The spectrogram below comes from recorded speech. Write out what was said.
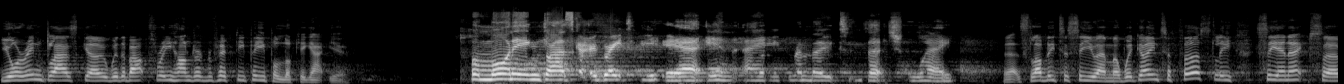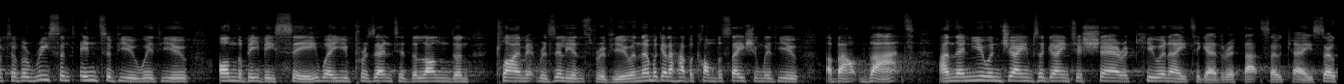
You're in Glasgow with about 350 people looking at you. Good morning, Glasgow. Great to be here in a remote virtual way. It's lovely to see you, Emma. We're going to firstly see an excerpt of a recent interview with you on the BBC where you presented the London Climate Resilience Review. And then we're going to have a conversation with you about that. And then you and James are going to share a Q&A together, if that's okay. So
